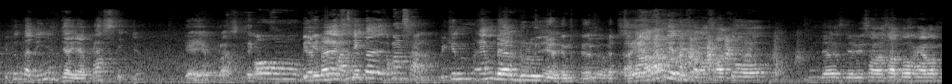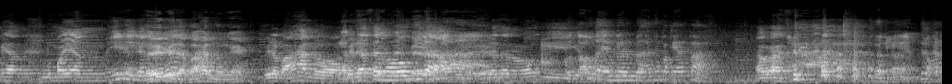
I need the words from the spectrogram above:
itu tadinya Jaya Plastik ya. gaya plastik Oh, bikin JPX plastik kita- kemasan. bikin ember dulunya. Sekarang jadi salah satu jadi salah satu helm yang lumayan ini kan. tapi dia- beda bahan dong ya beda bahan dong, Plastik beda teknologi lah, Ah. beda teknologi. Lo tau nggak ember bahannya pakai apa? Apa? Iya kan? Kan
